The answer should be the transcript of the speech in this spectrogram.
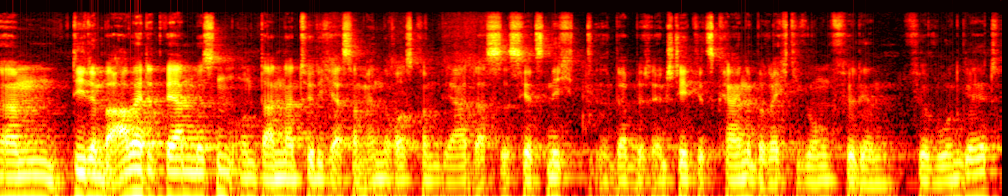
ähm, die dann bearbeitet werden müssen und dann natürlich erst am Ende rauskommt, ja, das ist jetzt nicht, da entsteht jetzt keine Berechtigung für, den, für Wohngeld.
